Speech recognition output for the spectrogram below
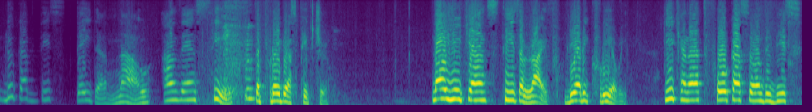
look at this data now and then see the previous picture. Now you can see the life really clearly. You cannot focus on the, these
